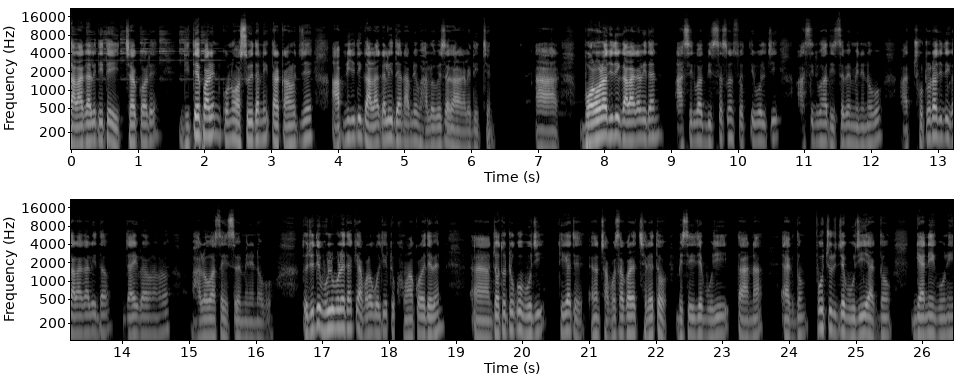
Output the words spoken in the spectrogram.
গালাগালি দিতে ইচ্ছা করে, দিতে পারেন কোনো অসুবিধা নেই। তার কারণ হচ্ছে আপনি যদি গালাগালি দেন আপনি ভালোবেসে গালাগালি দিচ্ছেন। আর বড়রা যদি গালাগালি দেন আশীর্বাদ বিশ্বাস করেন সত্যি বলছি আশীর্বাদ হিসেবে মেনে নেব। আর ছোটরা যদি গালাগালি দাও, যাই দাও না কেন ভালোবাসা হিসেবে মেনে নেব। তো যদি ভুল বলে থাকি আবারও বলছি একটু ক্ষমা করে দেবেন। যতটুকু বুঝি, ঠিক আছে? একদম ছাপোষা ঘরের ছেলে তো বেশি যে বুঝি তা না। একদম প্রচুর যে বুঝি একদম জ্ঞানী গুণী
